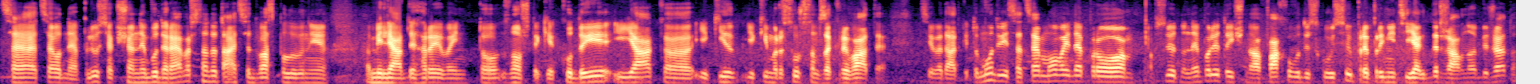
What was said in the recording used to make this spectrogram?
Це, це одне. Плюс, якщо не буде реверсна дотація 2,5 мільярди гривень, то знову ж таки, куди і як, е, які, яким ресурсом закривати ці видатки. Тому дивіться, це мова йде про абсолютно не політичну, а фахову дискусію при прийнятті як державного бюджету,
